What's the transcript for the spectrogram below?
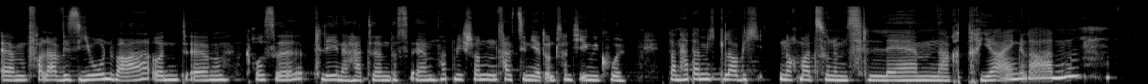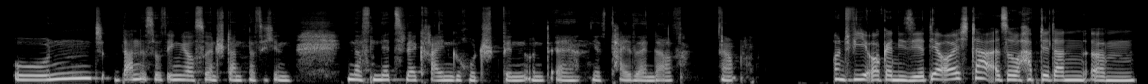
ähm, voller Vision war und ähm, große Pläne hatte. Und das ähm, hat mich schon fasziniert und fand ich irgendwie cool. Dann hat er mich, glaube ich, nochmal zu einem Slam nach Trier eingeladen. Und dann ist das irgendwie auch so entstanden, dass ich in, in das Netzwerk reingerutscht bin und äh, jetzt Teil sein darf. Ja. Und wie organisiert ihr euch da? Also habt ihr dann ähm,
